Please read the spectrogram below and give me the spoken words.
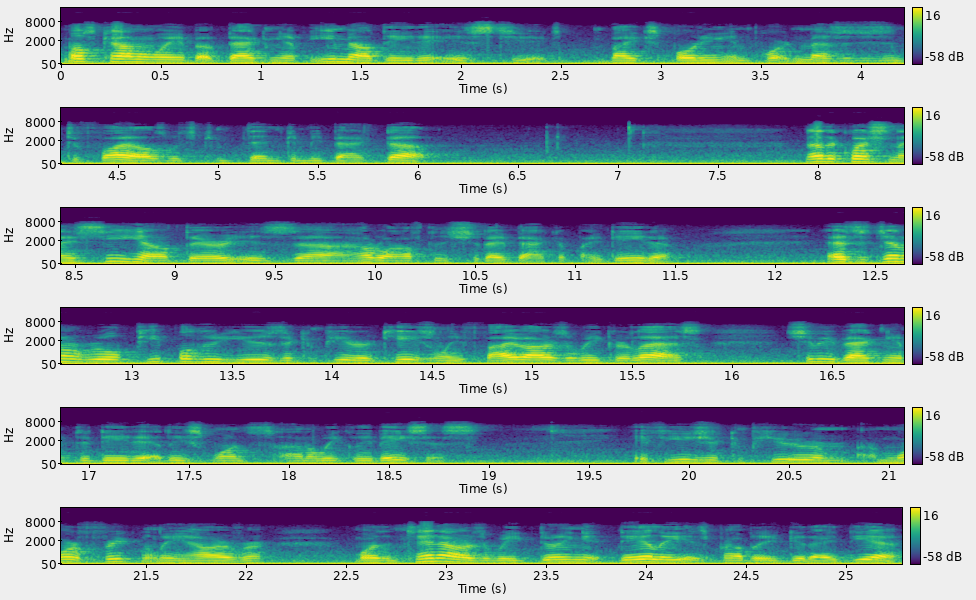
Most common way about backing up email data is to by exporting important messages into files, which can, then can be backed up. Another question I see out there is uh, how often should I back up my data? As a general rule, people who use their computer occasionally, five hours a week or less, should be backing up their data at least once on a weekly basis. If you use your computer more frequently, however, more than 10 hours a week, doing it daily is probably a good idea.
